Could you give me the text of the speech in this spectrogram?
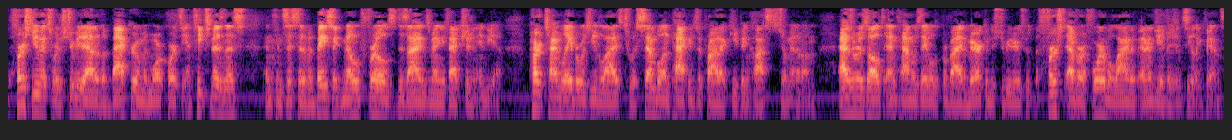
The first units were distributed out of a backroom in Morcourt's antiques business and consisted of a basic no frills designs manufactured in India. Part time labor was utilized to assemble and package the product, keeping costs to a minimum. As a result, Encon was able to provide American distributors with the first ever affordable line of energy efficient ceiling fans,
